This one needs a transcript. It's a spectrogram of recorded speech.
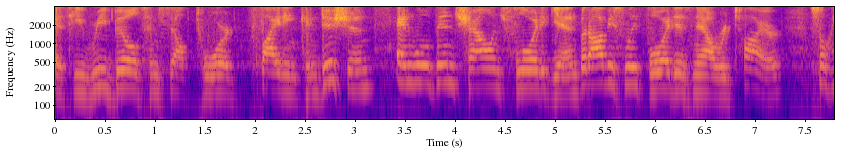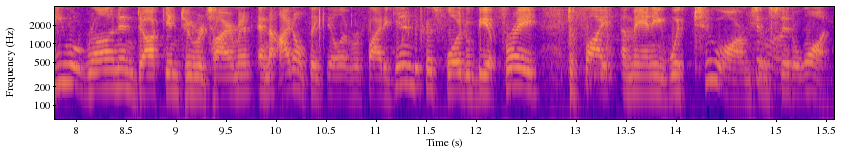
as he rebuilds himself toward fighting condition and will then challenge Floyd again. But obviously, Floyd is now retired, so he will run and duck into retirement. And I don't think they'll ever fight again because Floyd would be afraid to fight a Manny with two arms two instead arms. of one.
